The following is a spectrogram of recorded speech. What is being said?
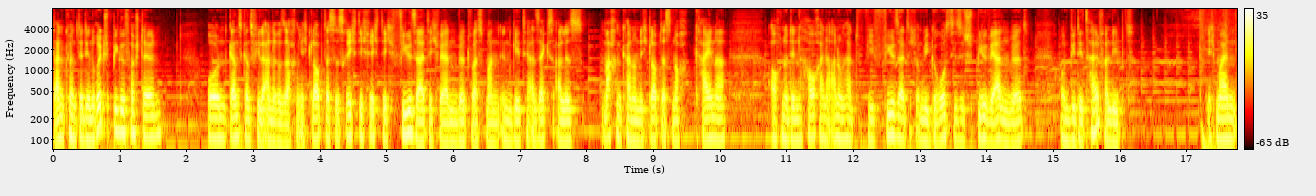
Dann könnt ihr den Rückspiegel verstellen und ganz, ganz viele andere Sachen. Ich glaube, dass es richtig, richtig vielseitig werden wird, was man in GTA 6 alles machen kann und ich glaube, dass noch keiner auch nur den Hauch einer Ahnung hat, wie vielseitig und wie groß dieses Spiel werden wird und wie detailverliebt. Ich meine,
